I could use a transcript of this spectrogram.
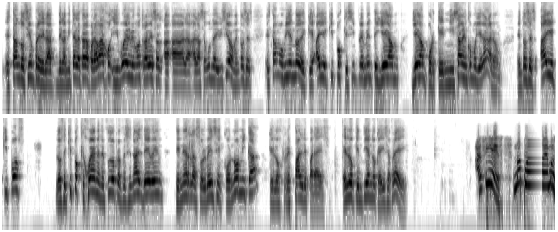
estando siempre de la, de la, mitad de la tabla para abajo y vuelven otra vez a, la, segunda división. Entonces, estamos viendo de que hay equipos que simplemente llegan, llegan porque ni saben cómo llegaron. Entonces, hay equipos, los equipos que juegan en el fútbol profesional deben tener la solvencia económica que los respalde para eso. Es lo que entiendo que dice Freddy. Así es, no podemos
